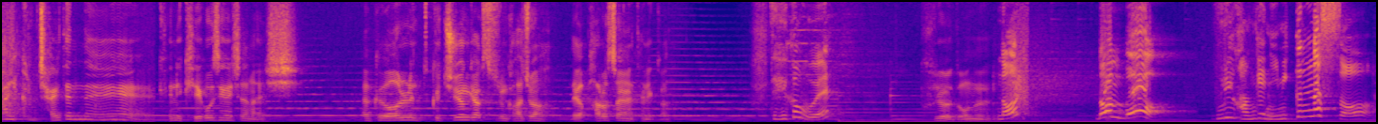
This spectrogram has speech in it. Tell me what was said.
아이, 그럼 잘 됐네. 괜히 개고생했잖아, 씨. 야, 그 얼른 그 주연 계약서 좀 가져와. 내가 바로 사인할 테니까. 내가 왜? 부여, 너는 넌? 넌 뭐? 우리 관계는 이미 끝났어.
